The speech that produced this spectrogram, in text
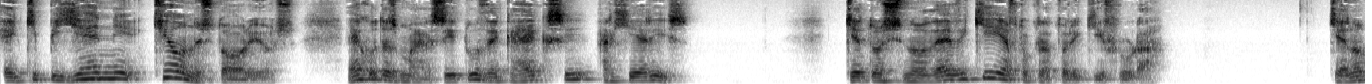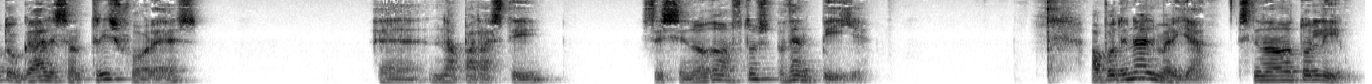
Εκεί πηγαίνει και ο Νεστόριος έχοντας μαζί του 16 αρχιερείς. Και τον συνοδεύει και η αυτοκρατορική φρουρά. Και ενώ τον κάλεσαν τρεις φορές ε, να παραστεί στη Σύνοδο αυτός δεν πήγε από την άλλη μεριά στην Ανατολή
